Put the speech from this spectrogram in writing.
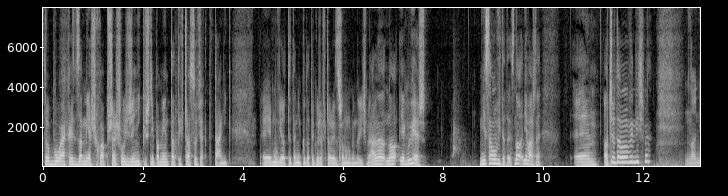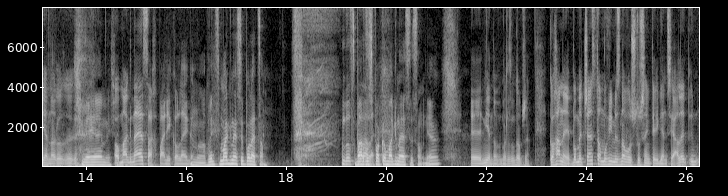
to była jakaś zamierzchła przeszłość, że nikt już nie pamięta tych czasów jak Titanic. Yy, Mówię o Titanicu dlatego, że wczoraj z żoną oglądaliśmy, ale no, no jakby wiesz, niesamowite to jest. No, nieważne. O czym tam mówiliśmy? No nie, no. Śmiejemy się. O magnesach, panie kolego. No, więc magnesy polecam. Doskonale. Bardzo spoko magnesy są, nie? E, Nie no, bardzo dobrze. Kochany, bo my często mówimy znowu sztuczna inteligencja, ale mm,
